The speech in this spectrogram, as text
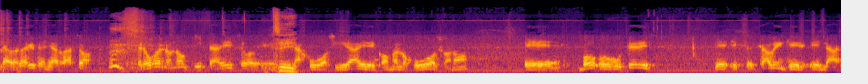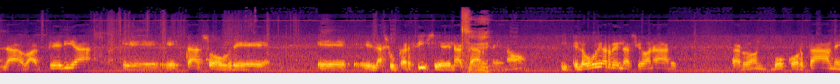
la verdad que tenía razón. Pero bueno, no quita eso de, la jugosidad y de comer lo jugoso, ¿no? Eh, ustedes eh, eh, saben que la, bacteria está sobre la superficie de la carne, ¿no? Y te lo voy a relacionar perdón, vos cortame,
